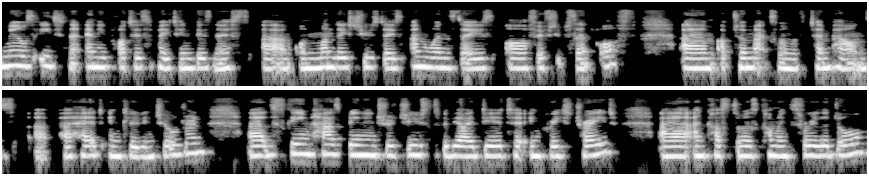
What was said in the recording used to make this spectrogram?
meals eaten at any participating business um, on Mondays, Tuesdays, and Wednesdays are 50% off, um, up to a maximum of £10 uh, per head, including children. Uh, the scheme has been introduced with the idea to increase trade uh, and customers coming through the door.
